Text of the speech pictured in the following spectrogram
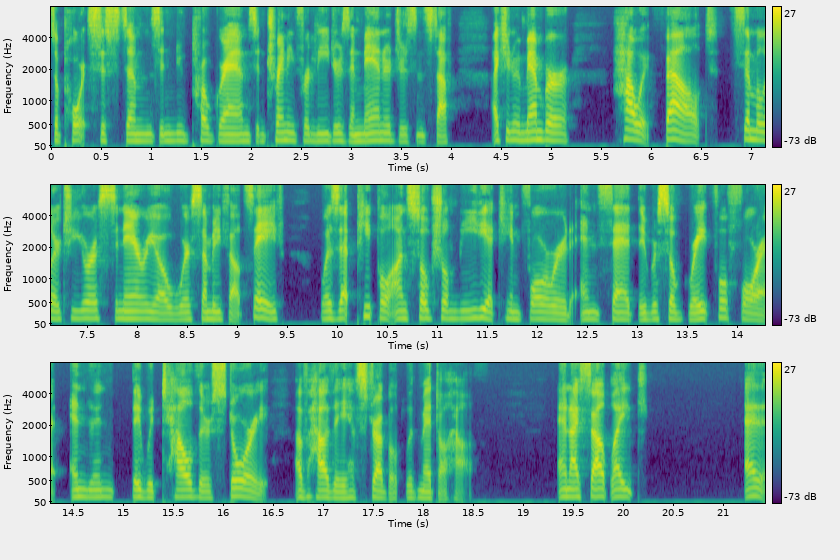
support systems and new programs and training for leaders and managers and stuff. I can remember how it felt, similar to your scenario where somebody felt safe, was that people on social media came forward and said they were so grateful for it. And then they would tell their story of how they have struggled with mental health. And I felt like uh,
